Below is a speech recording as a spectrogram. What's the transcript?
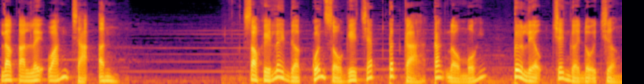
Lao ta lễ oán trả ân. Sau khi lấy được cuốn sổ ghi chép Tất cả các đầu mối, Tư liệu trên người đội trưởng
